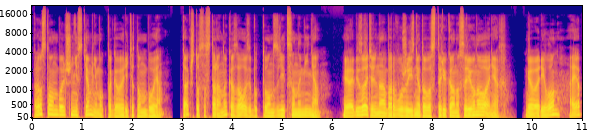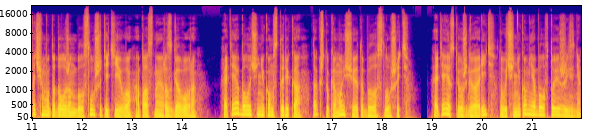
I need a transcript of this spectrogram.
Просто он больше ни с кем не мог поговорить о том бое так что со стороны казалось, будто он злится на меня. «Я обязательно оборву жизнь этого старика на соревнованиях», — говорил он, а я почему-то должен был слушать эти его опасные разговоры. Хотя я был учеником старика, так что кому еще это было слушать? Хотя, если уж говорить, то учеником я был в той жизни.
